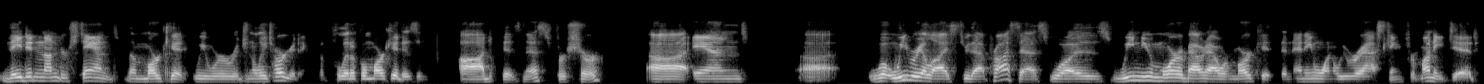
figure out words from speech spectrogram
they didn't understand the market we were originally targeting. The political market is an odd business for sure. Uh, and uh, what we realized through that process was we knew more about our market than anyone we were asking for money did.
